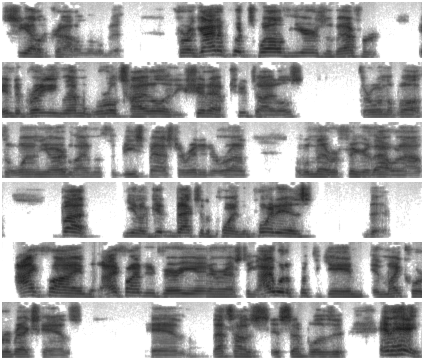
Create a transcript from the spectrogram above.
Seattle crowd a little bit. For a guy to put 12 years of effort into bringing them a world title, and he should have two titles, throwing the ball at the one yard line with the Beastmaster ready to run. We'll never figure that one out. But you know, getting back to the point, the point is that I find I find it very interesting. I would have put the game in my quarterback's hands, and that's how as, simple as it. And hey,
